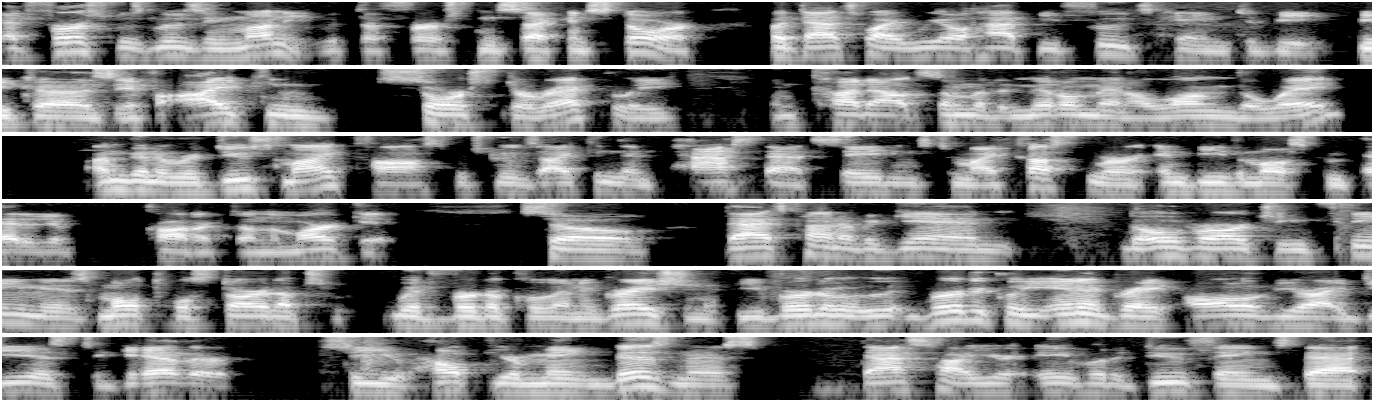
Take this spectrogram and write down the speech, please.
at first was losing money with the first and second store, but that's why Real Happy Foods came to be because if I can source directly and cut out some of the middlemen along the way, I'm going to reduce my cost, which means I can then pass that savings to my customer and be the most competitive product on the market. So that's kind of again the overarching theme is multiple startups with vertical integration. If you vertically integrate all of your ideas together, so you help your main business, that's how you're able to do things that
